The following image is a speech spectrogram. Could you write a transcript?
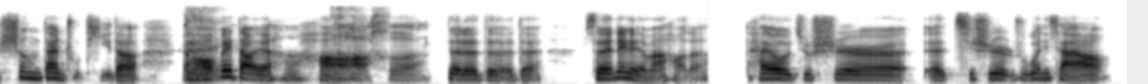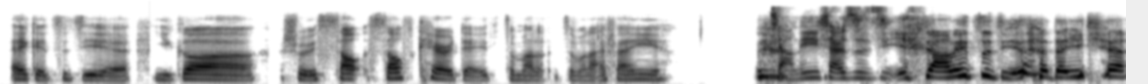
圣诞主题的，然后味，道也很好很好好，喝。对对对对对，所以那个也蛮好的。还有就是，呃，其实如果你想要，哎，给自己一个属于 self self care day，怎么怎么来翻译？奖励一下自己。奖励自己的一天，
